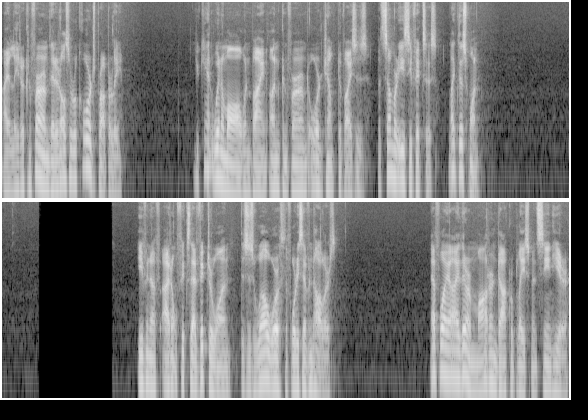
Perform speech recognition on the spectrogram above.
I later confirmed that it also records properly. You can't win them all when buying unconfirmed or junk devices, but some are easy fixes, like this one. Even if I don't fix that Victor one, this is well worth the $47. FYI, there are modern dock replacements seen here,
